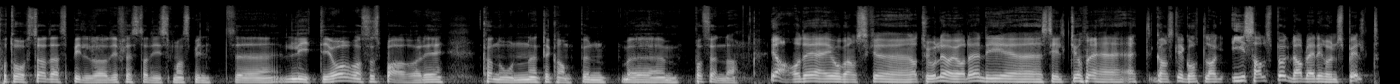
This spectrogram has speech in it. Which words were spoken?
på torsdag, der spiller de fleste av de som har spilt uh, lite i år, og så sparer de kanonene til kampen uh, på søndag. Ja, og det er jo ganske naturlig å gjøre det. De stilte jo med et ganske godt lag i Salzburg. Da ble de rundspilt.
